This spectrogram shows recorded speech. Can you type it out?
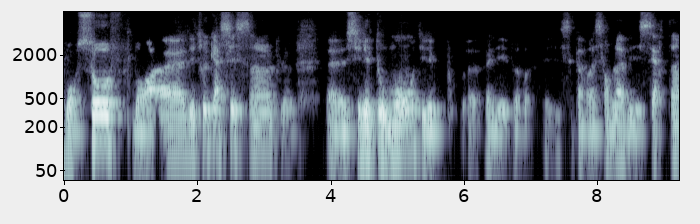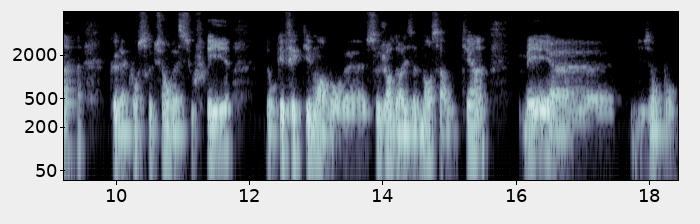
Bon, sauf bon, des trucs assez simples. si les taux montent, il est c'est pas vraisemblable, il est certain que la construction va souffrir. Donc effectivement, bon, euh, ce genre de raisonnement, ça on tient, mais euh, disons, bon,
